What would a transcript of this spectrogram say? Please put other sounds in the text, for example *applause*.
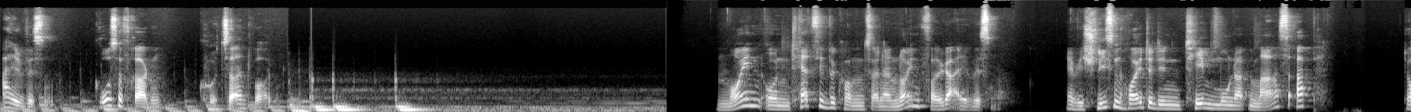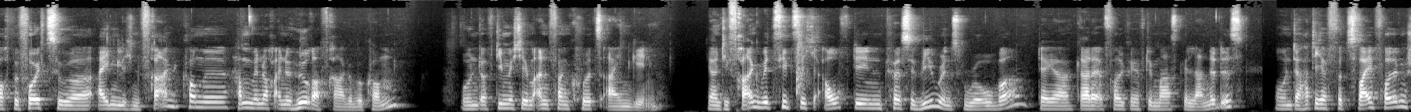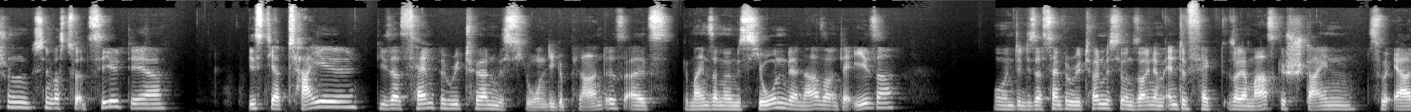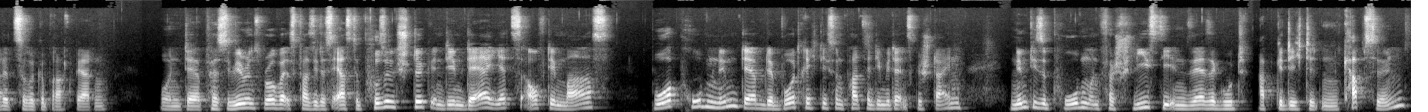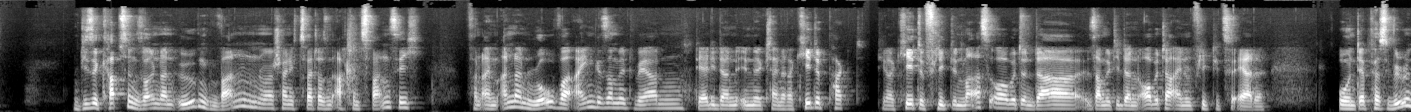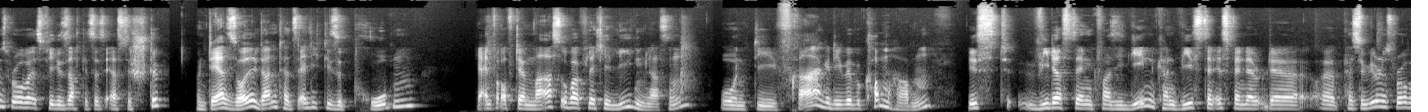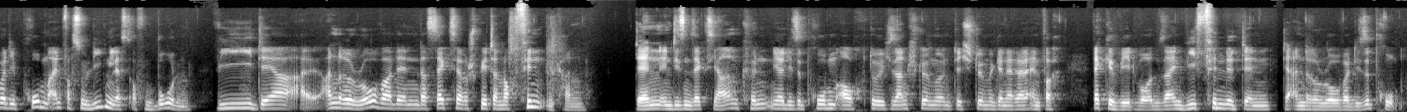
Allwissen. Große Fragen, kurze Antworten. Moin und herzlich willkommen zu einer neuen Folge Allwissen. Ja, wir schließen heute den Themenmonat Mars ab. Doch bevor ich zur eigentlichen Frage komme, haben wir noch eine Hörerfrage bekommen und auf die möchte ich am Anfang kurz eingehen. Ja, und die Frage bezieht sich auf den Perseverance Rover, der ja gerade erfolgreich auf dem Mars gelandet ist. Und da hatte ich ja vor zwei Folgen schon ein bisschen was zu erzählt. Der ist ja Teil dieser Sample Return Mission, die geplant ist als gemeinsame Mission der NASA und der ESA. Und in dieser Sample Return Mission sollen im Endeffekt soll der Marsgestein zur Erde zurückgebracht werden. Und der Perseverance Rover ist quasi das erste Puzzlestück, in dem der jetzt auf dem Mars Bohrproben nimmt. Der, der bohrt richtig so ein paar Zentimeter ins Gestein, nimmt diese Proben und verschließt die in sehr, sehr gut abgedichteten Kapseln. Und diese Kapseln sollen dann irgendwann, wahrscheinlich 2028, von einem anderen Rover eingesammelt werden, der die dann in eine kleine Rakete packt. Die Rakete fliegt in Mars-Orbit und da sammelt die dann Orbiter ein und fliegt die zur Erde. Und der Perseverance Rover ist, wie gesagt, jetzt das erste Stück. Und der soll dann tatsächlich diese Proben ja einfach auf der Marsoberfläche liegen lassen. Und die Frage, die wir bekommen haben, ist, wie das denn quasi gehen kann, wie es denn ist, wenn der, der äh, Perseverance Rover die Proben einfach so liegen lässt auf dem Boden. Wie der andere Rover denn das sechs Jahre später noch finden kann. Denn in diesen sechs Jahren könnten ja diese Proben auch durch Sandstürme und durch Stürme generell einfach weggeweht worden sein. Wie findet denn der andere Rover diese Proben?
